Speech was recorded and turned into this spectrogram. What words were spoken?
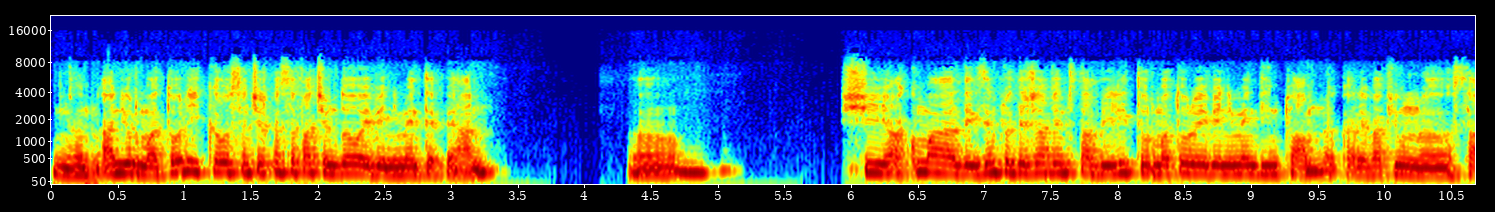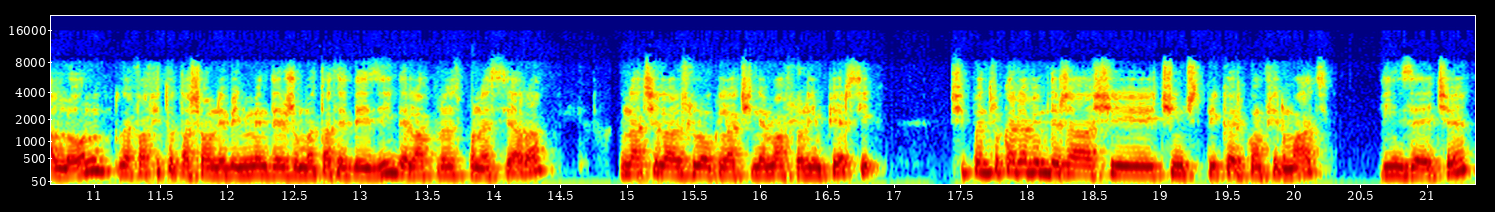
în anii următori că o să încercăm să facem două evenimente pe an. Uh, și acum, de exemplu, deja avem stabilit următorul eveniment din toamnă, care va fi un uh, salon, va fi tot așa un eveniment de jumătate de zi, de la prânz până seara, în același loc la Cinema Florin Piersic. Și pentru care avem deja și 5 speakeri confirmați din 10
